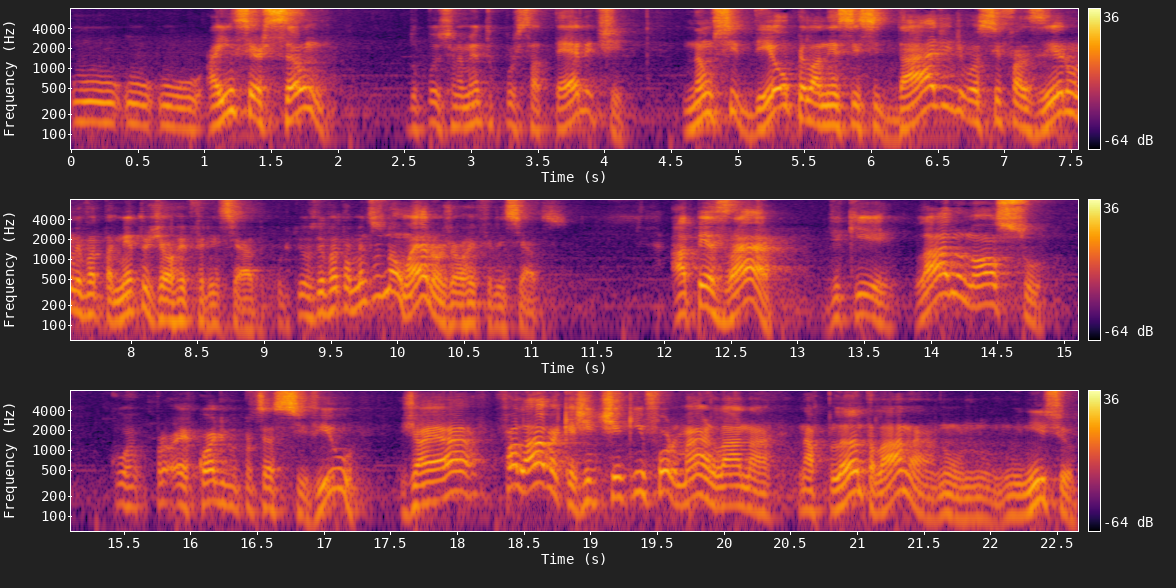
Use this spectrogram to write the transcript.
o, o, o, a inserção do posicionamento por satélite não se deu pela necessidade de você fazer um levantamento georreferenciado, porque os levantamentos não eram georreferenciados. Apesar de que lá no nosso é, Código de Processo Civil já falava que a gente tinha que informar lá na, na planta, lá na, no, no início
